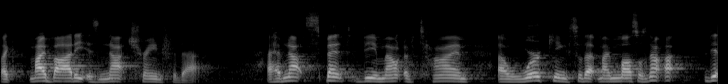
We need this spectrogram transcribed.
Like, my body is not trained for that. I have not spent the amount of time uh, working so that my muscles. Now, I,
